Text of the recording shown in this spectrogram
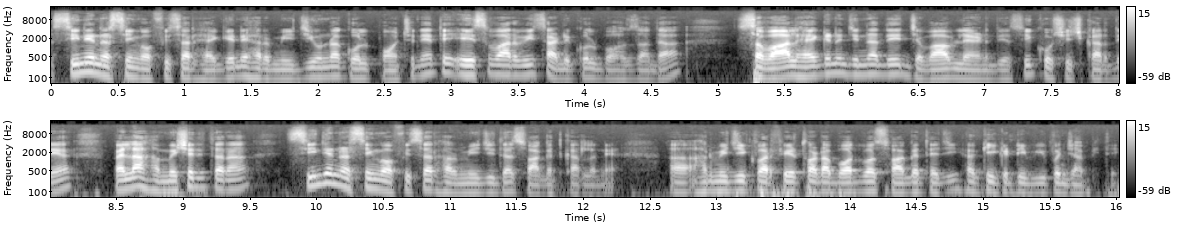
ਸੀਨੀਅਰ ਨਰਸਿੰਗ ਆਫੀਸਰ ਹੈਗੇ ਨੇ ਹਰਮੀਤ ਜੀ, ਉਹਨਾਂ ਕੋਲ ਪਹੁੰਚਦੇ ਆ ਤੇ ਇਸ ਵਾਰ ਵੀ ਸਾਡੇ ਕੋਲ ਬਹੁਤ ਜ਼ਿਆਦਾ ਸਵਾਲ ਹੈਗੇ ਨੇ, ਜਿਨ੍ਹਾਂ ਦੇ ਜਵਾਬ ਲੈਣ ਦੀ ਅਸੀਂ ਕੋਸ਼ਿਸ਼ ਕਰਦੇ ਹਾਂ। ਪਹਿਲਾਂ ਹਮੇਸ਼ਾ ਦੀ ਤਰ੍ਹਾਂ ਸੀਨੀਅਰ ਨਰਸਿੰਗ ਆਫੀਸਰ ਹਰਮੀਤ ਜੀ ਦਾ ਸਵਾਗਤ ਕਰ ਲੈਂਦੇ ਹਾਂ। ਹਰਮੀਤ ਜੀ, ਇੱਕ ਵਾਰ ਫਿਰ ਤੁਹਾਡਾ ਬਹੁਤ-ਬਹੁਤ ਸਵਾਗਤ ਹੈ ਜੀ, ਹਕੀਕਤ ਟੀਵੀ ਪੰਜਾਬੀ ਤੇ।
